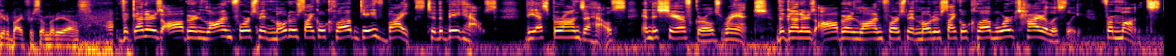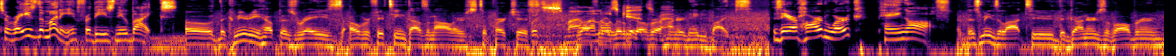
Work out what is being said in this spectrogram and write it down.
get a bike for somebody else. The Gunners Auburn Law Enforcement Motorcycle Club gave bikes to the Big House, the Esperanza House, and the Sheriff Girls Ranch. The Gunners Auburn Law Enforcement Motorcycle Club worked tirelessly for months to raise the money for these new bikes. So the community helped us raise over $15,000 to purchase a smile on roughly those a little kids, bit over man. 180 bikes. Their hard work paying off. This means a lot to the Gunners of Auburn.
